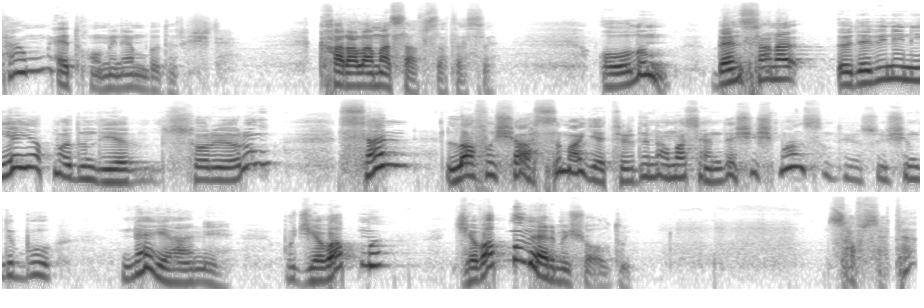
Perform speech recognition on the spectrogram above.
Tam ad hominem budur işte. Karalama safsatası. Oğlum ben sana ödevini niye yapmadın diye soruyorum. Sen lafı şahsıma getirdin ama sen de şişmansın diyorsun. Şimdi bu ne yani? Bu cevap mı? Cevap mı vermiş oldun? Safsata.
